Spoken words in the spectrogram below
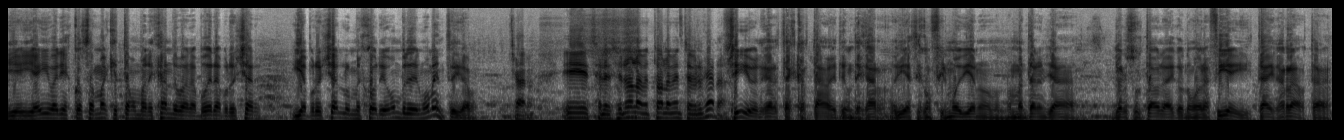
Y, y hay varias cosas más que estamos manejando para poder aprovechar y aprovechar los mejores hombres del momento, digamos. Claro. Eh, se lesionó lamentablemente Vergara. Sí, Vergara está descartado y tiene un desgarro. Hoy día se confirmó, hoy día nos, nos mandaron ya los resultados de la economografía y está desgarrado. Está...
